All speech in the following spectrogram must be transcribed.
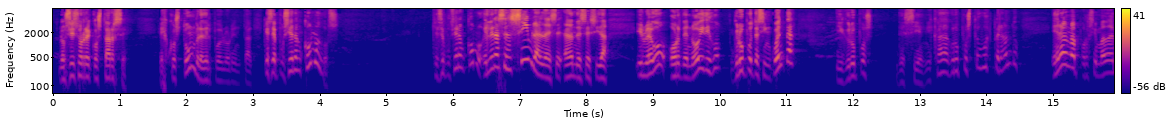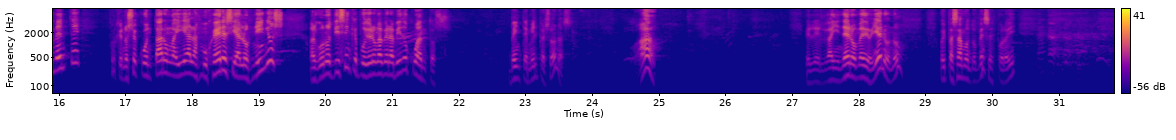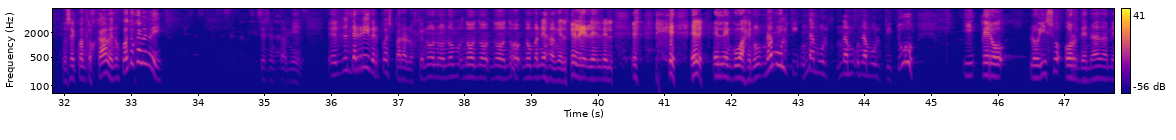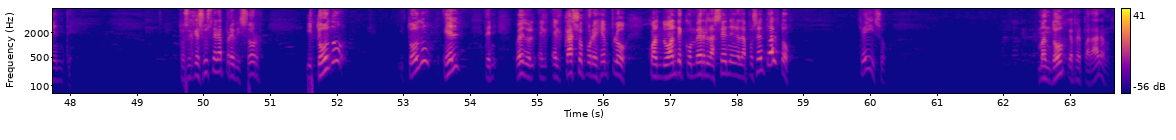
los hizo recostarse. Es costumbre del pueblo oriental, que se pusieran cómodos. Que se pusieran cómodos. Él era sensible a la necesidad. Y luego ordenó y dijo, grupos de 50 y grupos de 100. Y cada grupo estuvo esperando. Eran aproximadamente, porque no se contaron ahí a las mujeres y a los niños, algunos dicen que pudieron haber habido cuántos? 20 mil personas. ¡Wow! El, el gallinero medio lleno, ¿no? Hoy pasamos dos veces por ahí. No sé cuántos caben, ¿no? ¿Cuántos caben ahí? 60 mil. El, de River, pues, para los que no, no, no, no, no, no, no, manejan el, el, el, lenguaje. Una, multi- una, una- una multitud. Y, pero lo hizo ordenadamente. Entonces Jesús era previsor. Y todo, y todo, él. bueno, el, el caso, por ejemplo, cuando han de comer la cena en el aposento alto. ¿Qué hizo? Mandó que prepararan.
